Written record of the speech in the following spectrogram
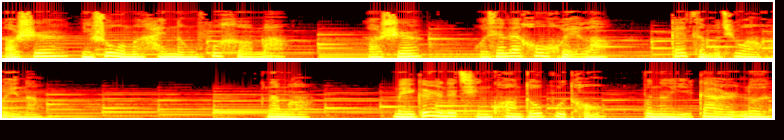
老师，你说我们还能复合吗？老师，我现在后悔了，该怎么去挽回呢？那么，每个人的情况都不同，不能一概而论，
